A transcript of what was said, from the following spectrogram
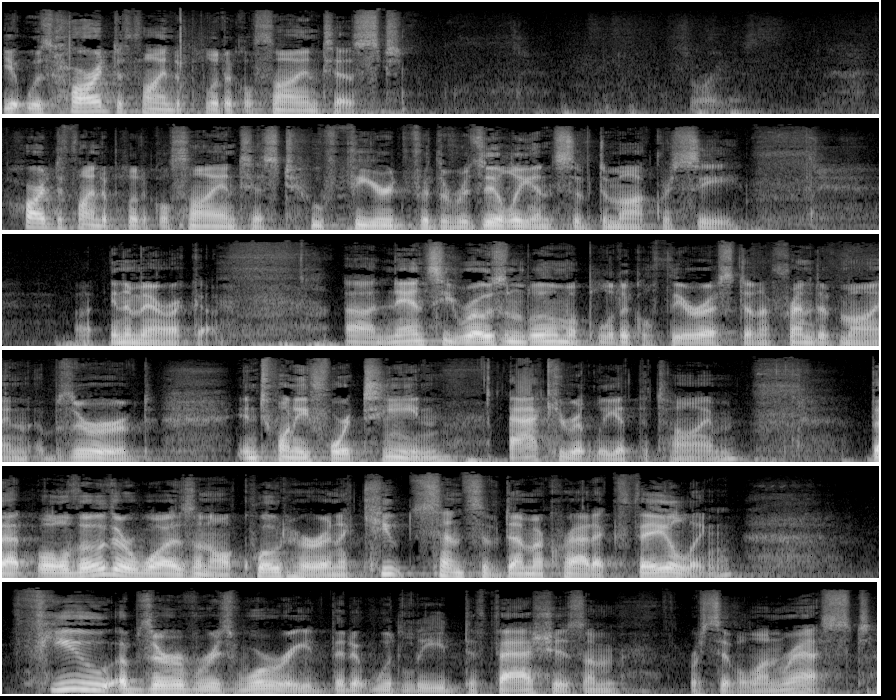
it was hard to find a political scientist. Sorry. Hard to find a political scientist who feared for the resilience of democracy uh, in America. Uh, Nancy Rosenblum, a political theorist and a friend of mine, observed in 2014, accurately at the time, that although there was, and I'll quote her, an acute sense of democratic failing, few observers worried that it would lead to fascism or civil unrest.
